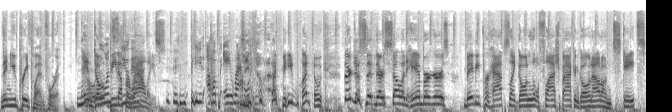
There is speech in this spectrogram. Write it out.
then you pre-plan for it. No, and don't beat up do a that? Rally's. Beat up a You rally. know what I mean? What the? They're just sitting there selling hamburgers. Maybe perhaps like going a little flashback and going out on skates.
